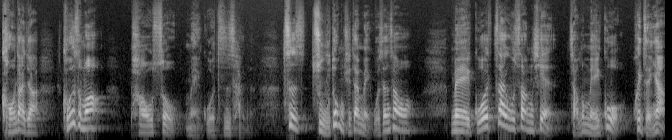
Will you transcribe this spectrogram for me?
恐吓大家，恐吓什么？抛售美国资产的，这主动权在美国身上哦。美国债务上限假如没过会怎样？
